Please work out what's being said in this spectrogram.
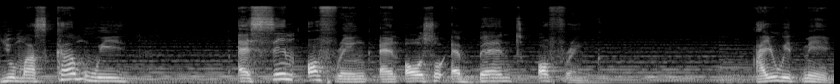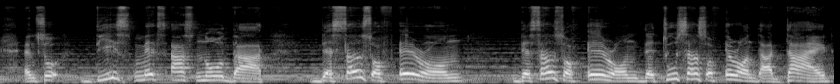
you must come with a sin offering and also a burnt offering. Are you with me? And so this makes us know that the sons of Aaron, the sons of Aaron, the two sons of Aaron that died,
